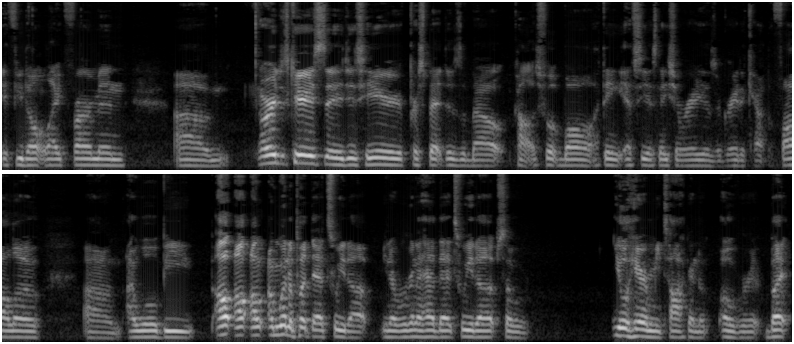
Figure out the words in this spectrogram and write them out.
if you don't like Furman, um, or just curious to just hear perspectives about college football. I think FCS Nation Radio is a great account to follow. Um, I will be. i am going to put that tweet up. You know, we're going to have that tweet up, so you'll hear me talking over it. But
